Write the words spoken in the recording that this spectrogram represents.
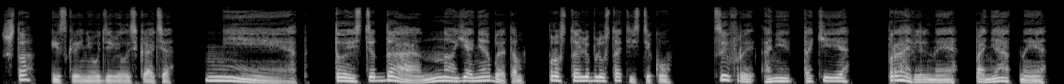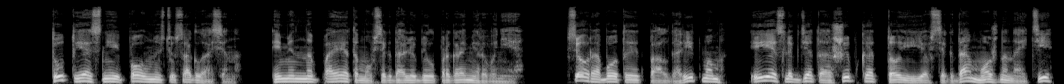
Что? Искренне удивилась Катя. Нет. То есть да, но я не об этом. Просто люблю статистику. Цифры, они такие правильные, понятные. Тут я с ней полностью согласен. Именно поэтому всегда любил программирование. Все работает по алгоритмам, и если где-то ошибка, то ее всегда можно найти,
